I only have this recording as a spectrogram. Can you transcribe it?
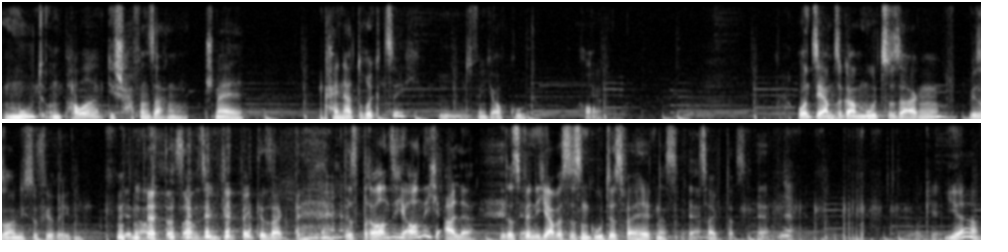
Mut und Power, die schaffen Sachen schnell. Keiner drückt sich. Hm. Das finde ich auch gut. Oh. Ja. Und sie haben sogar Mut zu sagen, wir sollen nicht so viel reden. Genau. Das haben sie im Feedback gesagt. Das trauen sich auch nicht alle. Das ja. finde ich aber, es ist ein gutes Verhältnis, ja. zeigt das. Ja. Okay. Ja.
